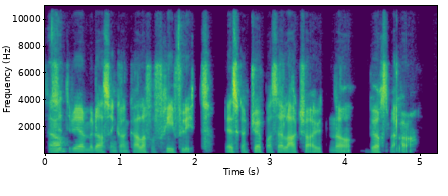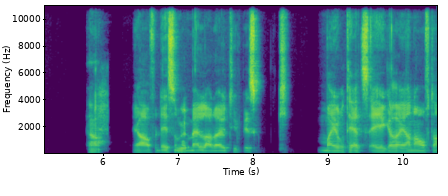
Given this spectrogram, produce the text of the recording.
så Ja. sitter du igjen med det som en kan kalle for fri flyt. De som kan kjøpe og selge aksjer uten å børsmelde det. ja. Ja, for de som må melde, det er jo typisk majoritetseiere gjerne ofte.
